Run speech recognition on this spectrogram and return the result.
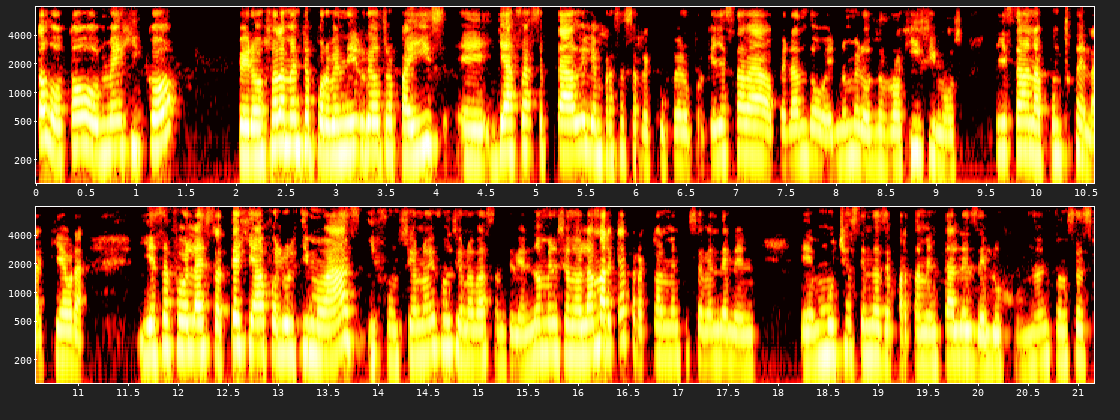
todo, todo México pero solamente por venir de otro país eh, ya fue aceptado y la empresa se recuperó porque ella estaba operando en números rojísimos, ya estaban a punto de la quiebra. Y esa fue la estrategia, fue el último as y funcionó y funcionó bastante bien. No mencionó la marca, pero actualmente se venden en eh, muchas tiendas departamentales de lujo, ¿no? Entonces,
